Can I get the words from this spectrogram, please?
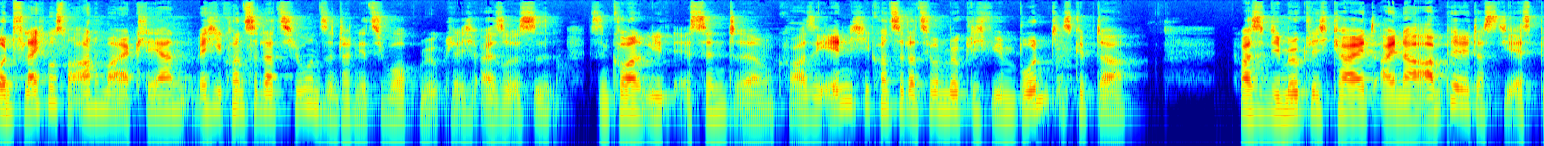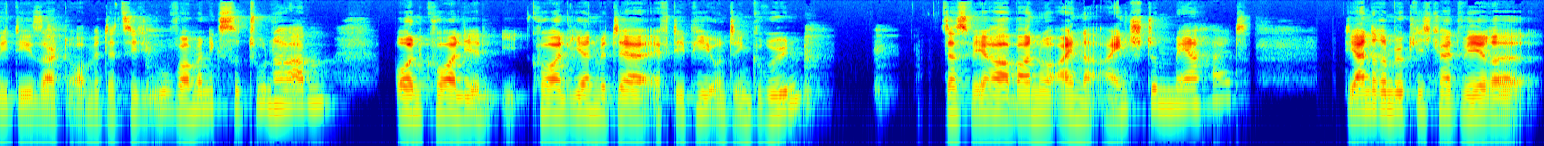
Und vielleicht muss man auch nochmal erklären, welche Konstellationen sind dann jetzt überhaupt möglich. Also es sind, es sind ähm, quasi ähnliche Konstellationen möglich wie im Bund. Es gibt da quasi die Möglichkeit einer Ampel, dass die SPD sagt, oh, mit der CDU wollen wir nichts zu tun haben und koalieren, koalieren mit der FDP und den Grünen. Das wäre aber nur eine Einstimmenmehrheit. Die andere Möglichkeit wäre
